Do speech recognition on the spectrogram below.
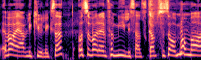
det var jævlig kul, ikke sant? Og så var det en familieselskap, så sa mamma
